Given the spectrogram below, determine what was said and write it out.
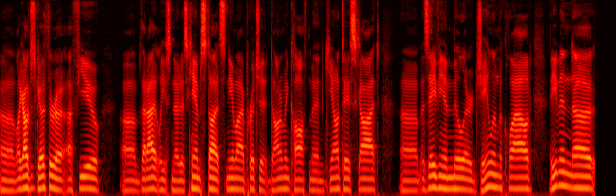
Uh, like I'll just go through a, a few um, that I at least noticed: Cam Stutz, Nehemiah Pritchett, Donovan Kaufman, Keontae Scott, uh, Xavier Miller, Jalen McLeod, and even uh,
